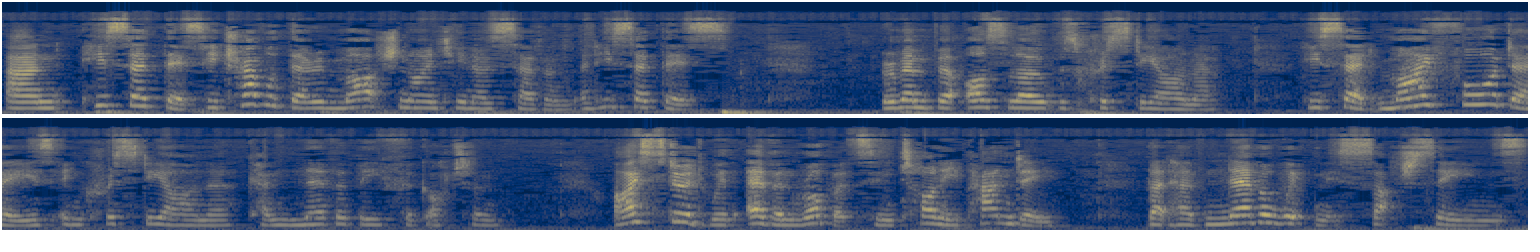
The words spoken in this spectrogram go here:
And he said this. He travelled there in March 1907, and he said this. Remember, Oslo was Christiana. He said, My four days in Christiana can never be forgotten. I stood with Evan Roberts in Tonypandy, but have never witnessed such scenes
